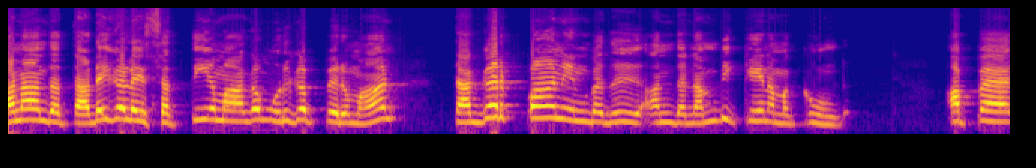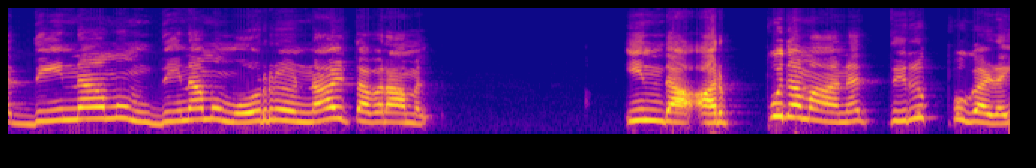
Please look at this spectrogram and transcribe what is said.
ஆனால் அந்த தடைகளை சத்தியமாக முருகப்பெருமான் தகர்ப்பான் என்பது அந்த நம்பிக்கை நமக்கு உண்டு. அப்ப தினமும் தினமும் ஒரு நாள் தவறாமல் இந்த அற்புதமான திருப்புகழை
